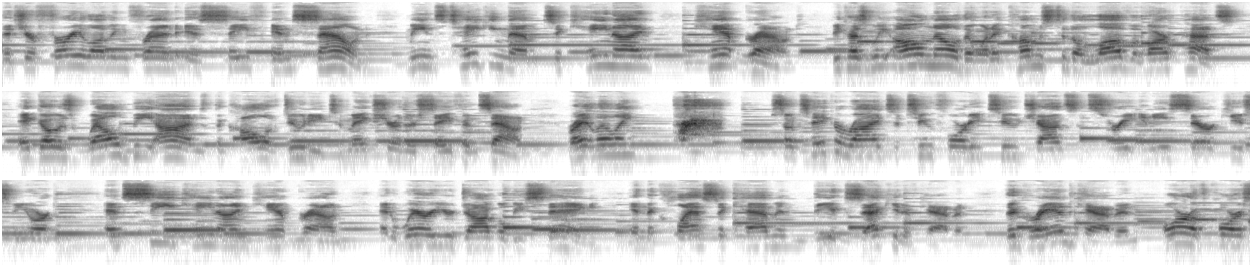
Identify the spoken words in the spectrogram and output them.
that your furry loving friend is safe and sound means taking them to Canine Campground because we all know that when it comes to the love of our pets, it goes well beyond the call of duty to make sure they're safe and sound. Right, Lily? So take a ride to 242 Johnson Street in East Syracuse, New York, and see Canine Campground and where your dog will be staying in the classic cabin, the executive cabin, the grand cabin, or of course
